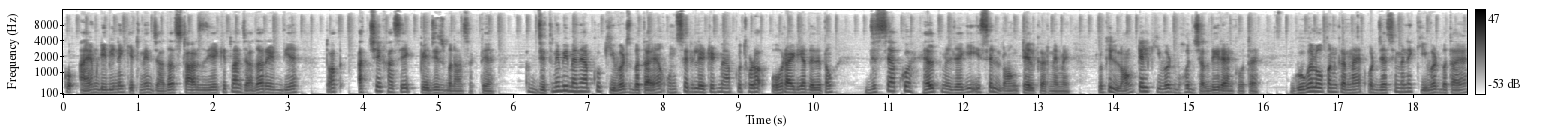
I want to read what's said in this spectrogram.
को आईएमडीबी ने कितने ज़्यादा स्टार्स दिए, कितना ज़्यादा रेट दिया तो आप अच्छे खासे एक पेजेस बना सकते हैं। अब जितने भी मैंने आपको कीवर्ड्स बताए हैं, उनसे रिलेटेड मैं आपको थोड़ा और आइडिया दे देता हूँ। जिससे आपको हेल्प मिल जाएगी इसे लॉन्ग टेल करने में, क्योंकि लॉन्ग टेल कीवर्ड बहुत जल्दी रैंक होता है। गूगल ओपन करना है और जैसे मैंने कीवर्ड बताया,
